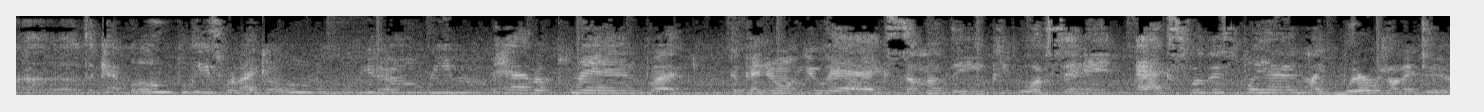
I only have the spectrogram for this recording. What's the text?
uh, the Capitol Police were like, oh, you know, we have a plan, but depending on who you ask, some of the people of Senate asked for this plan. Like, what are we gonna do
